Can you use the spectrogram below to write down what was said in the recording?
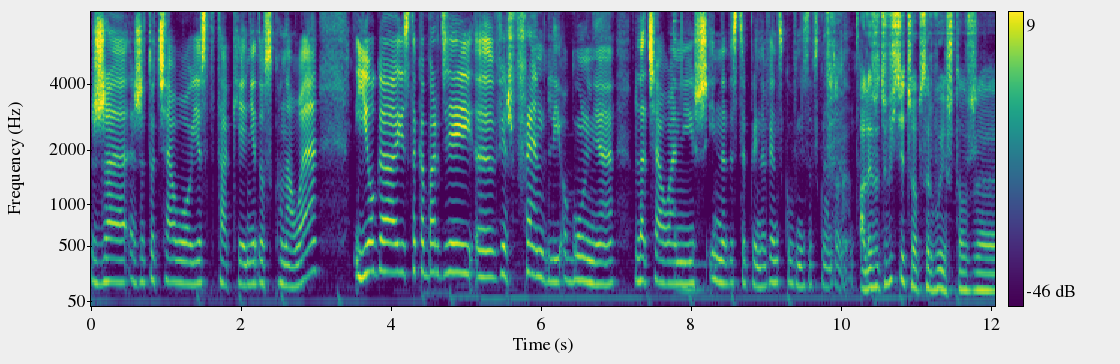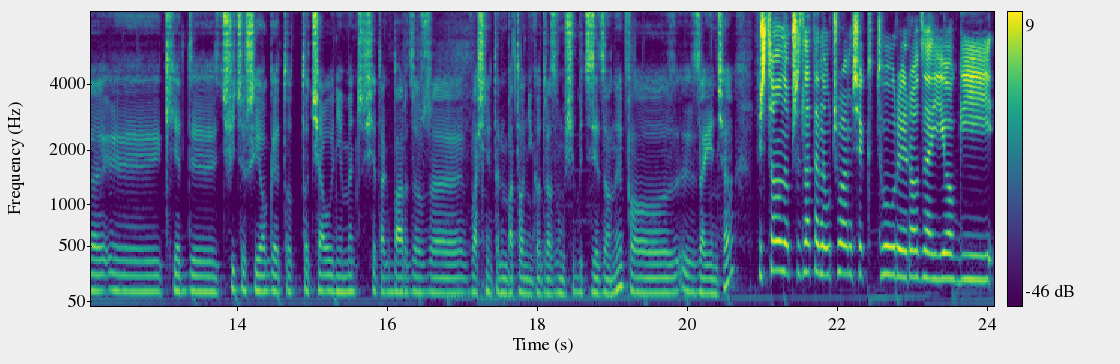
że, że to ciało jest takie niedoskonałe. I yoga jest taka bardziej, y, wiesz, friendly ogólnie dla ciała niż inne dyscypliny, więc głównie ze względu na to. Ale rzeczywiście, czy obserwujesz to, że y, kiedy ćwiczysz jogę, to, to ciało nie męczy się tak bardzo, że właśnie ten batonik od razu musi być zjedzony po y, zajęciach? Wiesz co, no przez lata nauczyłam się, który rodzaj jogi,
